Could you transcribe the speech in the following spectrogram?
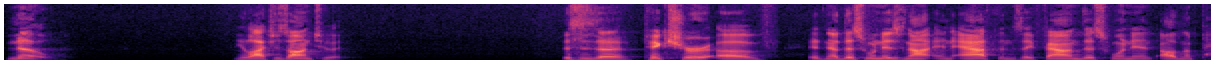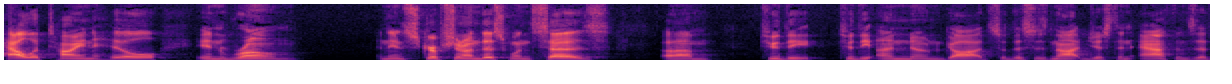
know. He latches onto it. This is a picture of, now this one is not in Athens. They found this one in, on the Palatine Hill in Rome. And the inscription on this one says, um, to, the, to the unknown God. So this is not just in Athens that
